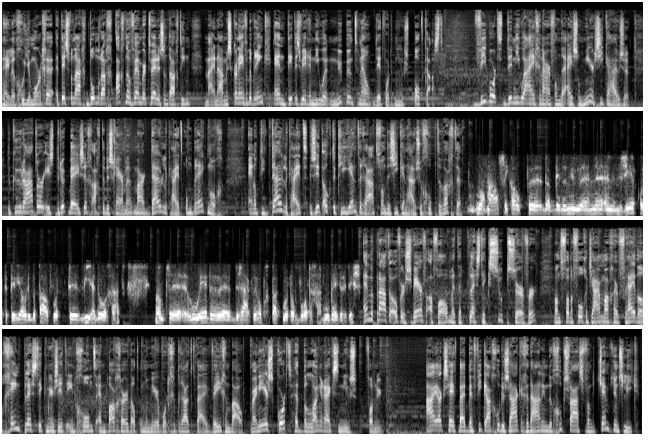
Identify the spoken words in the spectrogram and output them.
Een hele goede morgen. Het is vandaag donderdag 8 november 2018. Mijn naam is Carne van der Brink en dit is weer een nieuwe Nu.nl Dit Wordt Het Nieuws podcast. Wie wordt de nieuwe eigenaar van de IJsselmeer ziekenhuizen? De curator is druk bezig achter de schermen, maar duidelijkheid ontbreekt nog. En op die duidelijkheid zit ook de cliëntenraad van de ziekenhuizengroep te wachten. Nogmaals, ik hoop uh, dat binnen nu en uh, een zeer korte periode bepaald wordt uh, wie er doorgaat. Want uh, hoe eerder uh, de zaak weer opgepakt wordt om voor te gaan, hoe beter het is. En we praten over zwerfafval met de Plastic Soup Server. Want vanaf volgend jaar mag er vrijwel geen plastic meer zitten in grond en bagger dat onder meer wordt gebruikt bij wegenbouw. Maar eerst kort het belangrijkste nieuws van nu. Ajax heeft bij Benfica goede zaken gedaan in de groepsfase van de Champions League.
